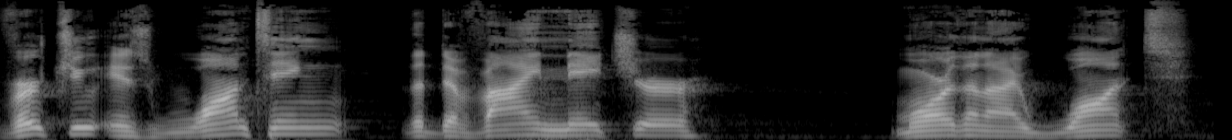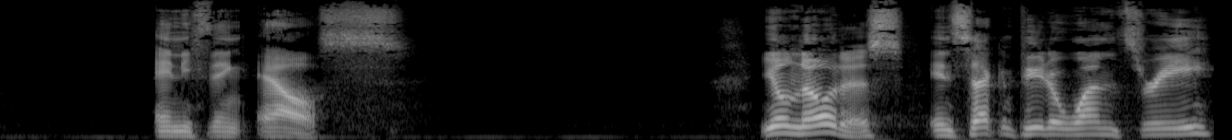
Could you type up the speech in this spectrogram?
Virtue is wanting the divine nature more than I want anything else. You'll notice in 2 Peter 1 3,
